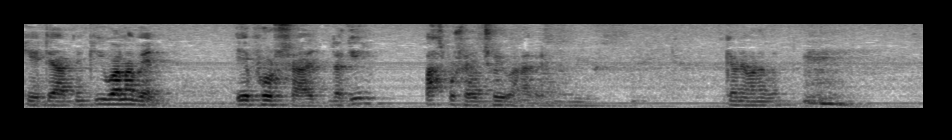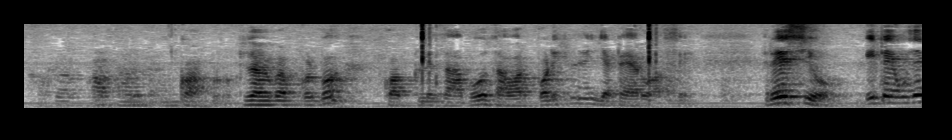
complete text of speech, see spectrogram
কেটে আপনি কি বানাবেন? এ ফোর সাইজ নাকি? পাসপোর্ট সাইজ ছবি বানাবেন। কেমন বানাবেন? ক্রপ করব কীভাবে ক্রপ করব? ক্রপ টুলে যাব, যাওয়ার পর এখানে যেটা অ্যারো আছে। রেশিও এটার মধ্যে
